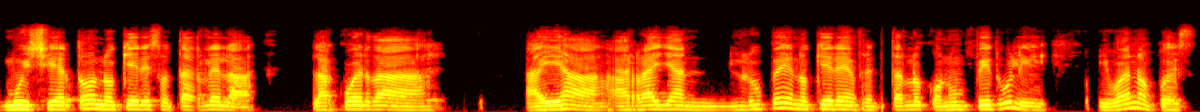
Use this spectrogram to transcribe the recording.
muy cierto, no quiere soltarle la, la cuerda ahí a, a Ryan Lupe, no quiere enfrentarlo con un pitbull y, y bueno, pues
